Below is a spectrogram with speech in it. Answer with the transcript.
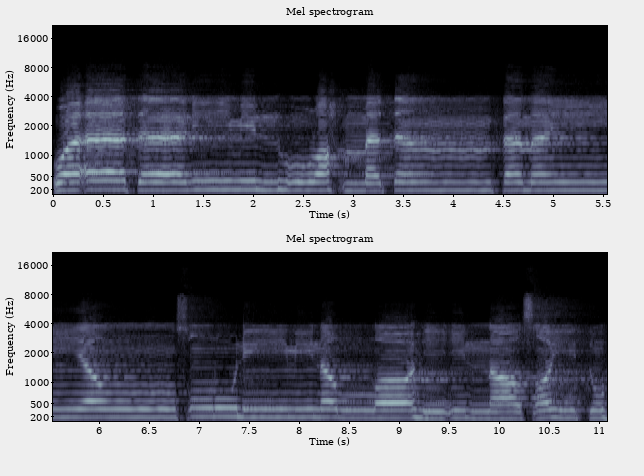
وآتاني منه رحمة فمن ينصرني من الله إن عصيته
